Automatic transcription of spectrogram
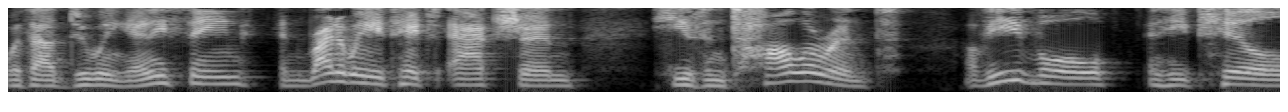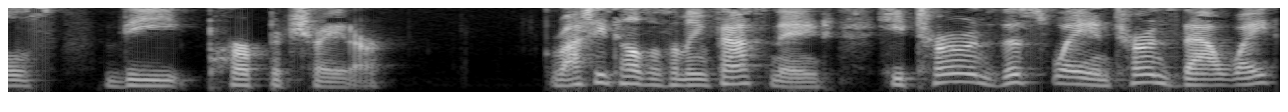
without doing anything. And right away he takes action. He's intolerant of evil and he kills the perpetrator. Rashi tells us something fascinating. He turns this way and turns that way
